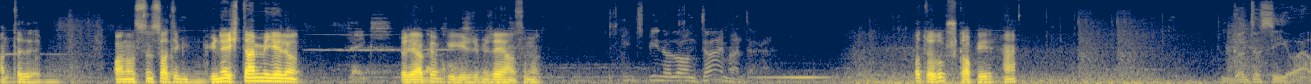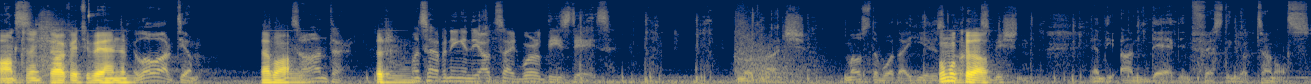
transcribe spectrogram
Hunter. Anasını satayım. Güneşten mi geliyorsun? Böyle yapıyorum ki yüzümüze yansımaz. At oğlum şu kapıyı. Alex. Hunter'ın kıyafeti beğendim. So, Hunter, Dur. what's happening in the outside world these days? Not much. Most of what I hear is Bu mu about kral? Exhibition and the undead infesting your tunnels.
